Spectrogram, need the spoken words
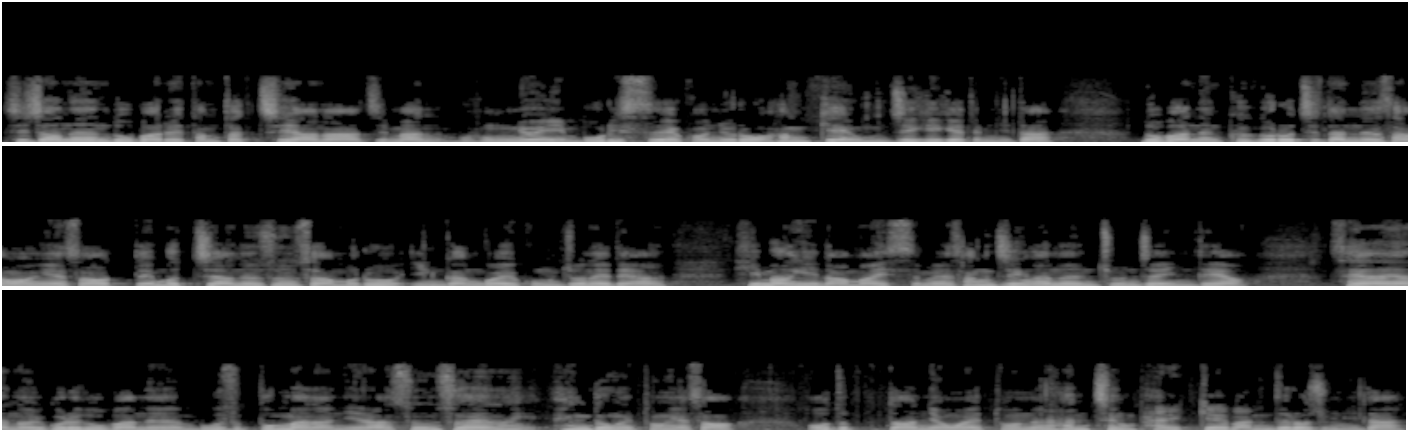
시저는 노바를 탐탁치 않아 하지만 동료인 모리스의 권유로 함께 움직이게 됩니다. 노바는 극으로 치닫는 상황에서 때묻지 않은 순수함으로 인간과의 공존에 대한 희망이 남아있음을 상징하는 존재인데요. 새하얀 얼굴의 노바는 모습뿐만 아니라 순수한 행- 행동을 통해서 어둡던 영화의 톤을 한층 밝게 만들어줍니다.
